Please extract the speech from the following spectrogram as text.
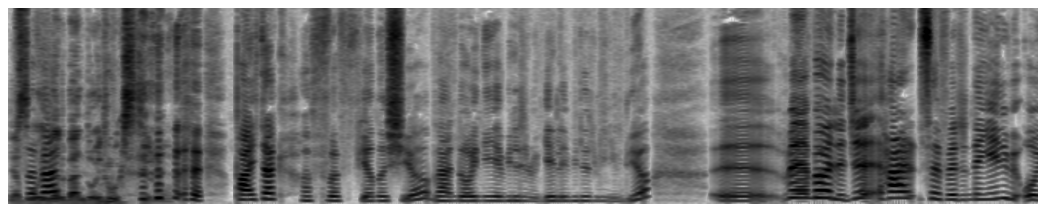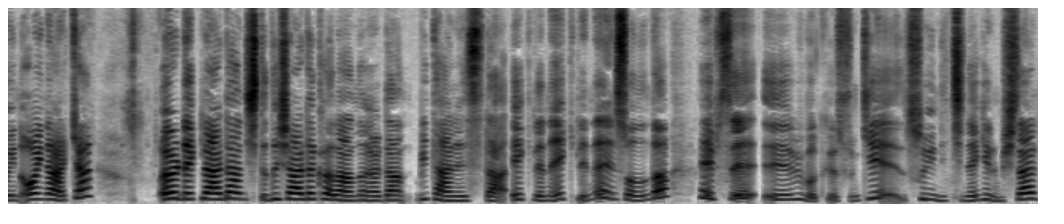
Ya bu sefer- oyunları ben de oynamak istiyorum ama. Paytak hafif hafif yanaşıyor. Ben de oynayabilir miyim, gelebilir miyim diyor. Ee, ve böylece her seferinde yeni bir oyun oynarken ördeklerden işte dışarıda kalanlardan bir tanesi daha eklene eklene en sonunda hepsi e, bir bakıyorsun ki suyun içine girmişler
